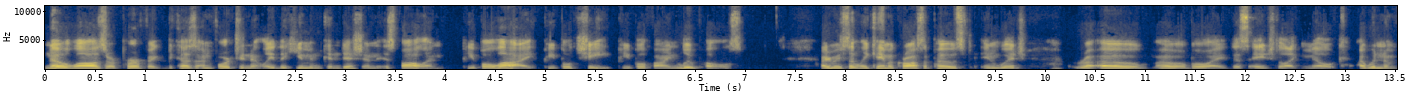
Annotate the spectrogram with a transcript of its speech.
No laws are perfect because, unfortunately, the human condition is fallen. People lie, people cheat, people find loopholes. I recently came across a post in which oh oh boy this aged like milk i wouldn't have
